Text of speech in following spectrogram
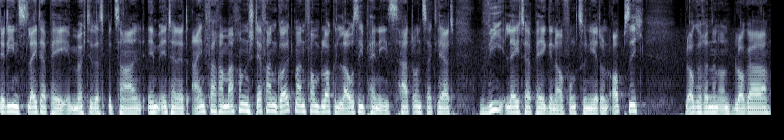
Der Dienst LaterPay möchte das Bezahlen im Internet einfacher machen. Stefan Goldmann vom Blog Lousy Pennies hat uns erklärt, wie LaterPay genau funktioniert und ob sich Bloggerinnen und Blogger,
